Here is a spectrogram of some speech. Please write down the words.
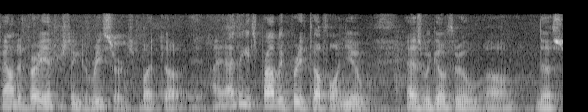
found it very interesting to research, but uh, I, I, think it's probably pretty tough on you as we go through uh, this.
